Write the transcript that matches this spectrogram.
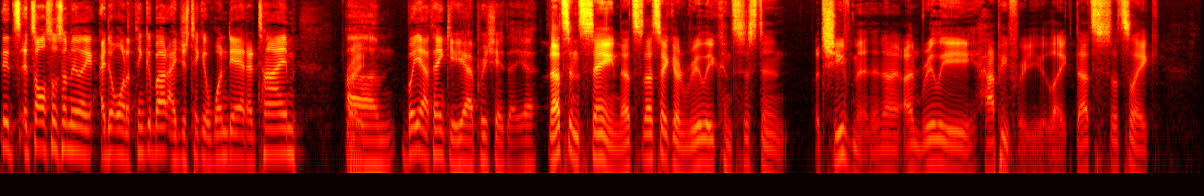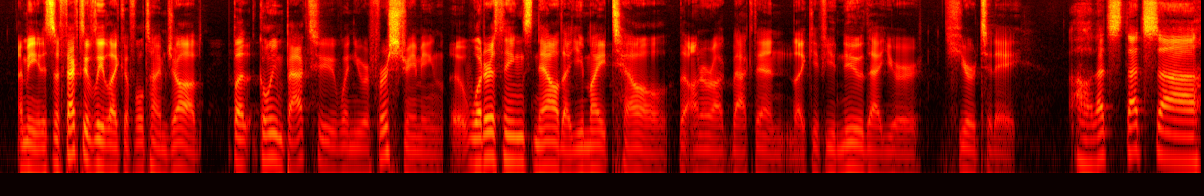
it's it's also something like I don't want to think about. I just take it one day at a time. Right. Um, but yeah, thank you. Yeah, I appreciate that. Yeah. That's insane. That's that's like a really consistent achievement, and I, I'm really happy for you. Like that's that's like, I mean, it's effectively like a full time job. But going back to when you were first streaming, uh, what are things now that you might tell the Anurag back then? Like if you knew that you're here today. Oh, that's that's uh,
